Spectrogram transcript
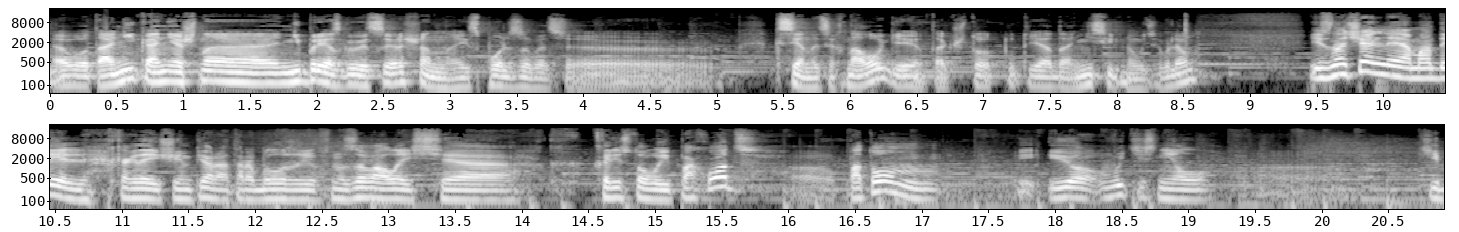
Вот, они, конечно, не брезгуют совершенно использовать э, ксенотехнологии, так что тут я, да, не сильно удивлен. Изначальная модель, когда еще император был жив, называлась э, Крестовый поход. Э, Потом ее вытеснил э, тип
